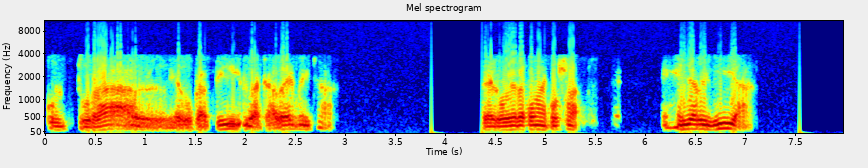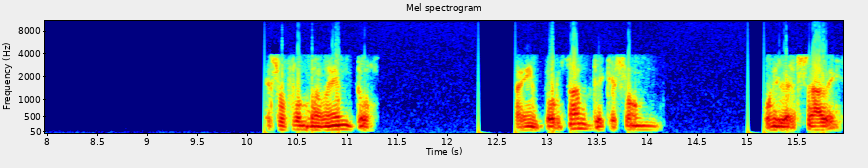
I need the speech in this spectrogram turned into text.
cultural, educativa, académica, pero era una cosa, en ella vivía esos fundamentos tan importantes que son universales.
